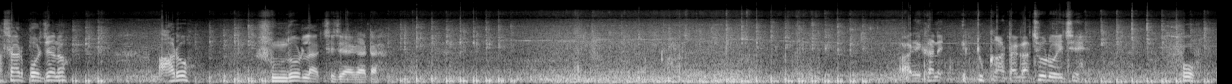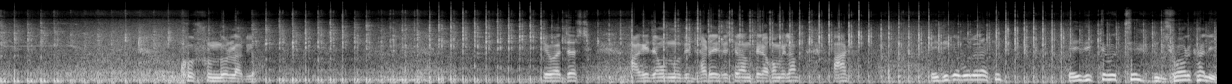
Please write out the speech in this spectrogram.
আসার পর যেন আরও সুন্দর লাগছে জায়গাটা। আর এখানে একটু কাঁটা গাছও রয়েছে। ও খুব সুন্দর লাগল। এবার জাস্ট আগে যেমন নদীর ধারে এসেছিলাম, সেরকম এলাম। আর এইদিকে বলে রাখি এই দিকটা হচ্ছে ঝড়খালি।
